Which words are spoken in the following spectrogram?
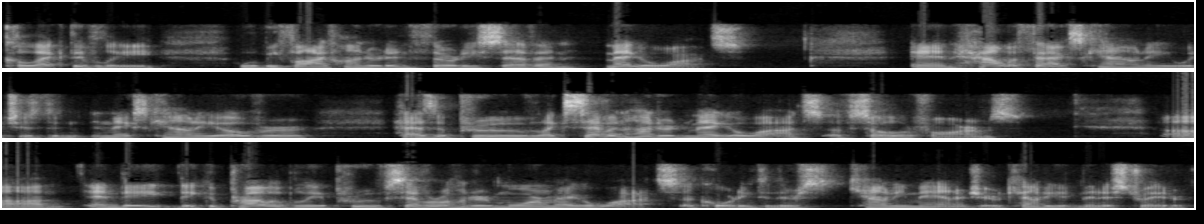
collectively will be 537 megawatts. And Halifax County, which is the next county over, has approved like 700 megawatts of solar farms. Um, and they, they could probably approve several hundred more megawatts, according to their county manager, county administrator.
